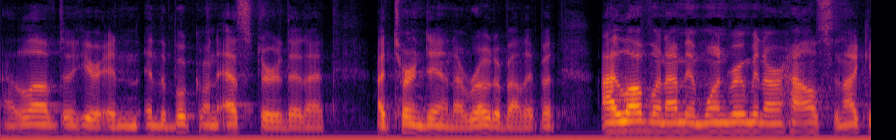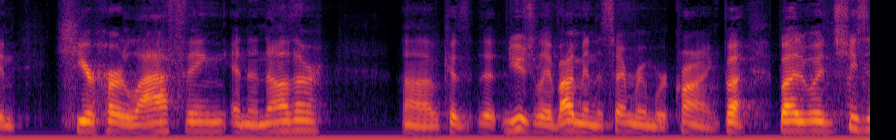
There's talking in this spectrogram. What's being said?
I love to hear it. In, in the book on Esther that I, I turned in, I wrote about it. But I love when I'm in one room in our house and I can hear her laughing in another because uh, usually if I'm in the same room, we're crying. But but when she's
